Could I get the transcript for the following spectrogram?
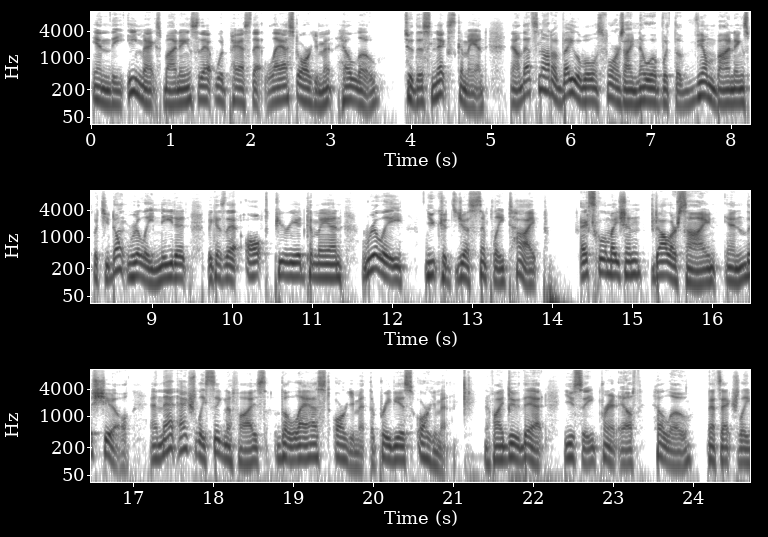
in the Emacs binding, so that would pass that last argument, hello, to this next command. Now that's not available as far as I know of with the Vim bindings, but you don't really need it because that alt period command really you could just simply type exclamation dollar sign in the shell, and that actually signifies the last argument, the previous argument. If I do that, you see printf hello. That's actually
